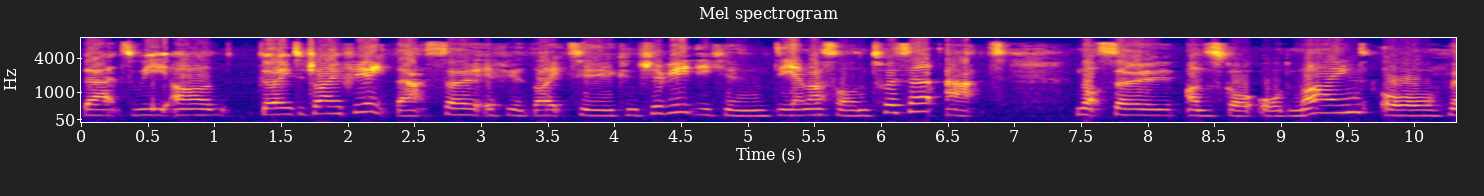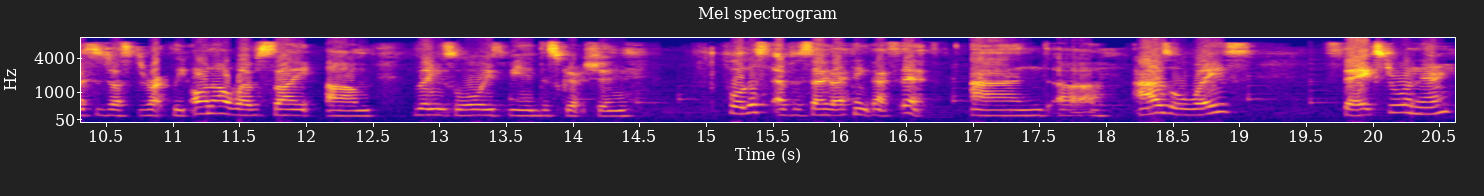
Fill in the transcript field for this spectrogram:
that we are going to try and create that. So if you'd like to contribute, you can DM us on Twitter at not so underscore ord mind or message us directly on our website. Um, links will always be in the description. For this episode, I think that's it. And uh, as always, stay extraordinary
